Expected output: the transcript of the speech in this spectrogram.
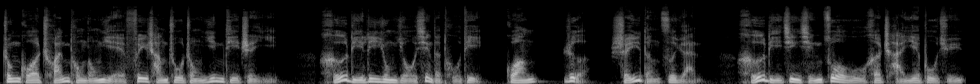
中国传统农业非常注重因地制宜，合理利用有限的土地、光、热、水等资源，合理进行作物和产业布局，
